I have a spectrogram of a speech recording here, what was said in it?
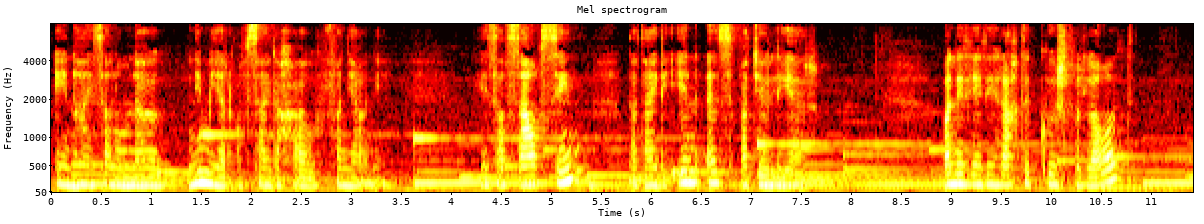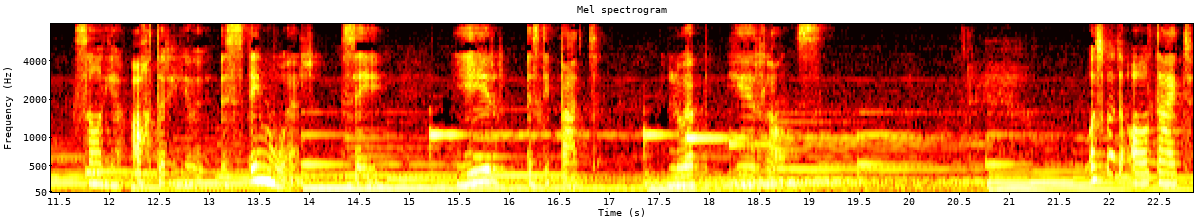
en hy sal hom nou nie meer afsydig hou van jou nie. Jy sal self sien dat hy die een is wat jou leer. Wanneer jy die regte koers verlaat, sal jy agter jou 'n stem hoor sê: "Hier is die pad. Loop hier langs." Ons moet altyd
